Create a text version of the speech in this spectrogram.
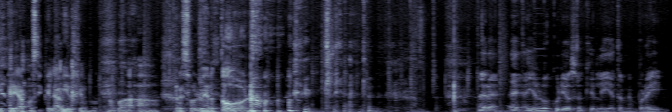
que creamos y que la Virgen nos va a resolver todo, ¿no? Claro. Mira, hay algo curioso que leía también por ahí.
